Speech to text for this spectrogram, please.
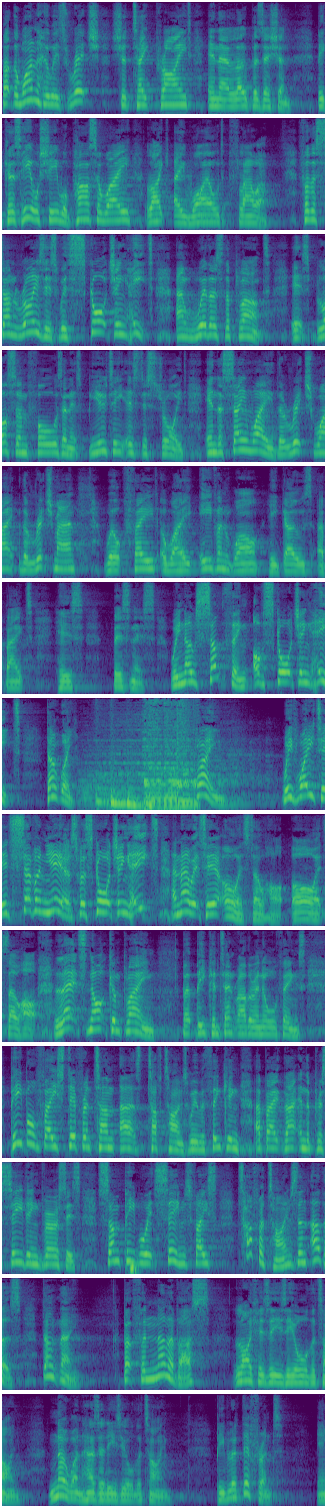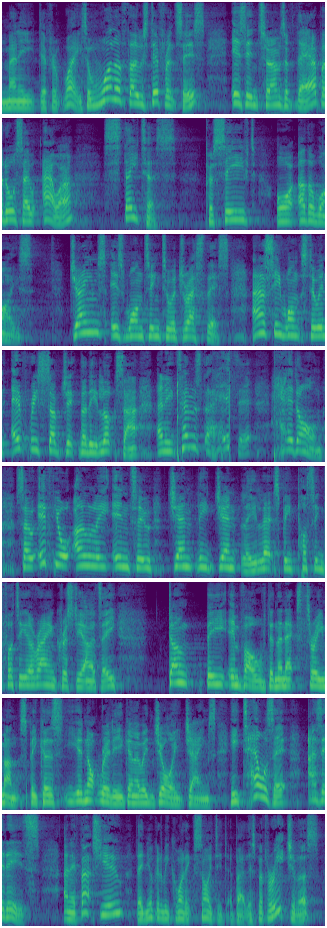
but the one who is rich should take pride in their low position, because he or she will pass away like a wild flower. For the sun rises with scorching heat and withers the plant. Its blossom falls and its beauty is destroyed. In the same way, the rich way, the rich man will fade away even while he goes about his business. We know something of scorching heat don't we? Plain. We've waited seven years for scorching heat and now it's here. Oh, it's so hot. Oh, it's so hot. Let's not complain, but be content rather in all things. People face different uh, tough times. We were thinking about that in the preceding verses. Some people, it seems, face tougher times than others, don't they? But for none of us, life is easy all the time. No one has it easy all the time. People are different in many different ways. And one of those differences is in terms of their, but also our status, perceived or otherwise. James is wanting to address this as he wants to in every subject that he looks at and he tends to hit it head on. So if you're only into gently, gently, let's be putting footy around Christianity, don't be involved in the next three months because you're not really going to enjoy James. He tells it as it is. And if that's you, then you're going to be quite excited about this. But for each of us,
